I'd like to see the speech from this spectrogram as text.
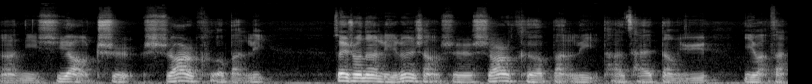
啊，你需要吃十二颗板栗。所以说呢，理论上是十二颗板栗，它才等于。一碗饭。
